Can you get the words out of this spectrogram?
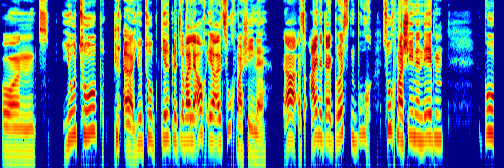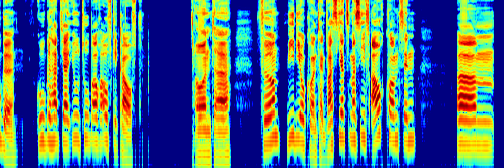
und YouTube, äh, YouTube gilt mittlerweile auch eher als Suchmaschine. Ja, also eine der größten Buch Suchmaschinen neben Google. Google hat ja YouTube auch aufgekauft. Und äh, für Videocontent. Was jetzt massiv auch kommt, sind ähm,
